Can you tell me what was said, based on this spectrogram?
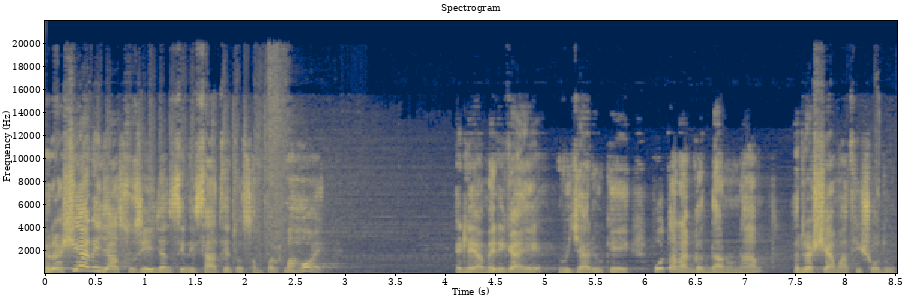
રશિયાની જાસૂસી એજન્સીની સાથે તો સંપર્કમાં હોય. એટલે અમેરિકાએ વિચાર્યું કે પોતાના ગદ્દાનું નામ રશિયામાંથી શોધવું.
